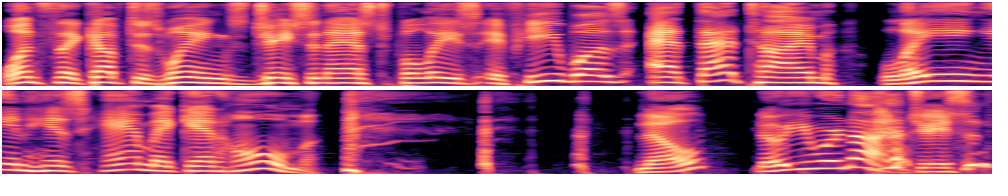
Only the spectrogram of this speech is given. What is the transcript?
Once they cuffed his wings, Jason asked police if he was at that time laying in his hammock at home. no, no, you were not, Jason.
